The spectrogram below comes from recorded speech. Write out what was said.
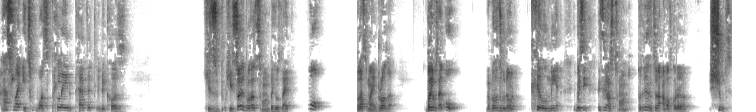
that's why it was played perfectly because his, he saw his brother's turn, but he was like, oh, but that's my brother. But he was like, oh, my brother's gonna kill me. Basically, this thing was turned, but doesn't turn I've got to shoot.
